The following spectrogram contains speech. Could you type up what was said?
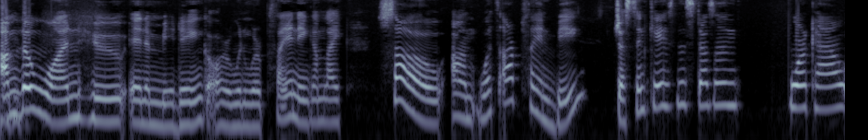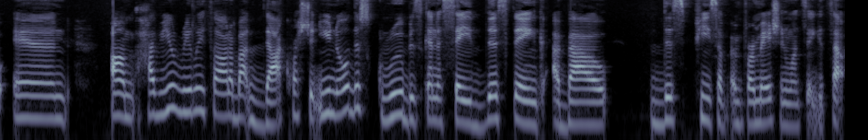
I'm the one who in a meeting or when we're planning, I'm like, so, um, what's our plan B just in case this doesn't work out? And um, have you really thought about that question? You know, this group is going to say this thing about this piece of information once it gets out.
